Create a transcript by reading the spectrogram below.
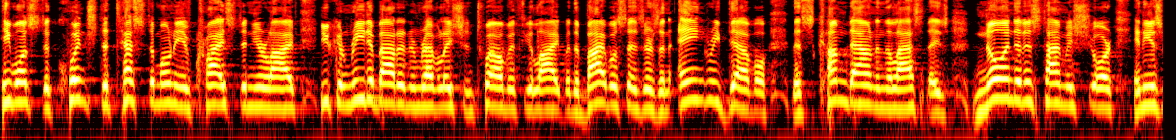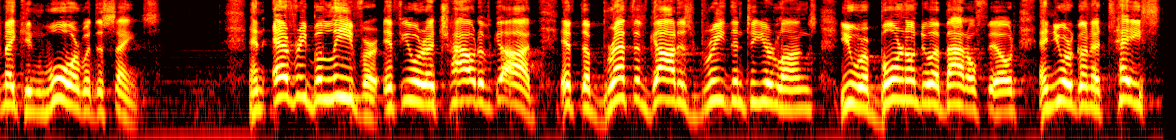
he wants to quench the testimony of Christ Christ in your life. You can read about it in Revelation 12 if you like, but the Bible says there's an angry devil that's come down in the last days, knowing that his time is short, and he is making war with the saints. And every believer, if you are a child of God, if the breath of God is breathed into your lungs, you were born onto a battlefield, and you are going to taste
